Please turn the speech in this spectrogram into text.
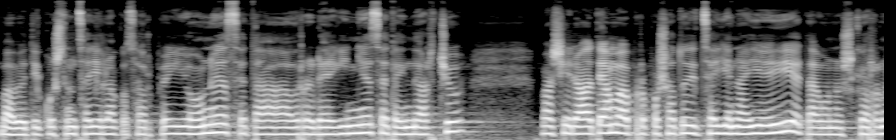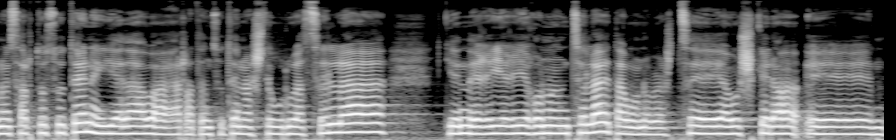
ba, beti ikusten zailelako zaurpegi honez eta aurrera eginez eta indartxu, Basiera batean ba, proposatu ditzaien aiei eta bueno, eskerron hartu zuten, egia da ba, erraten zuten asteburua zela, jende gehiagi egon nintzela, eta bueno, bertze auskera, e,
